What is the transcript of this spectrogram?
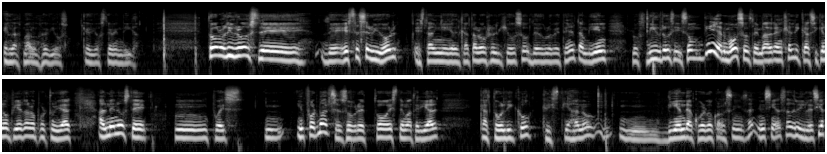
en las manos de Dios. Que Dios te bendiga. Todos los libros de, este servidor están en el catálogo religioso de WTN, también los libros, y son bien hermosos de Madre Angélica, así que no pierda la oportunidad, al menos de mm, pues, mm, informarse sobre todo este material católico, cristiano, bien de acuerdo con las enseñanzas de la Iglesia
